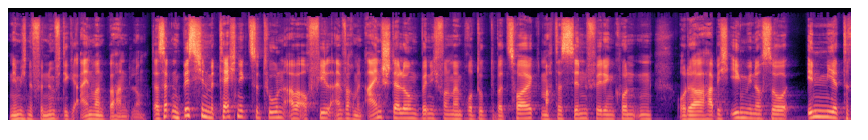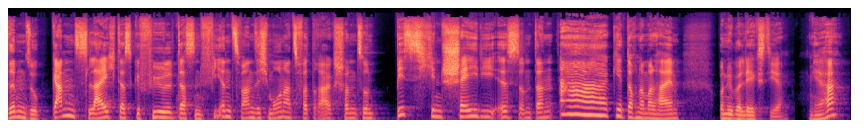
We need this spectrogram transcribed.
nämlich eine vernünftige Einwandbehandlung. Das hat ein bisschen mit Technik zu tun, aber auch viel einfach mit Einstellung. Bin ich von meinem Produkt überzeugt? Macht das Sinn für den Kunden? Oder habe ich irgendwie noch so in mir drin so ganz leicht das Gefühl, dass ein 24-Monats-Vertrag schon so ein bisschen shady ist und dann, ah, geht doch nochmal heim und überlegst dir. Ja?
